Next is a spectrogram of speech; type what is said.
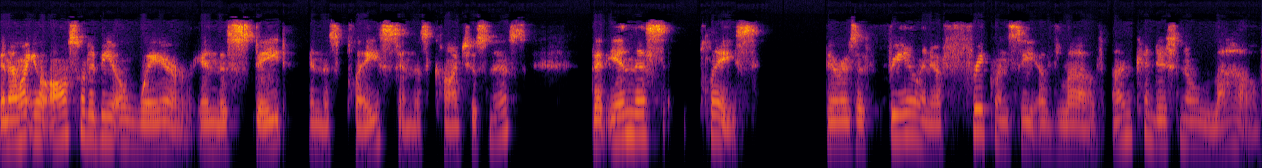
And I want you also to be aware in this state, in this place, in this consciousness, that in this place, there is a feeling, a frequency of love, unconditional love.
